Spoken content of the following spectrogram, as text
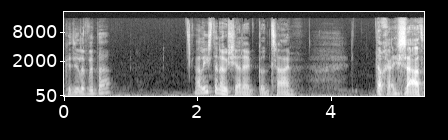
Could you live with that? At least I know she had a good time. Okay, sad.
